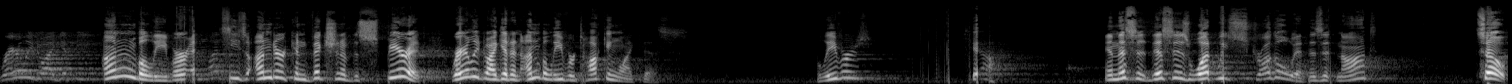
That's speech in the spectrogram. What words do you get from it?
Rarely do I get the unbeliever, unless he's under conviction of the Spirit, rarely do I get an unbeliever talking like this. Believers? Yeah. And this is, this is what we struggle with, is it not? So,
